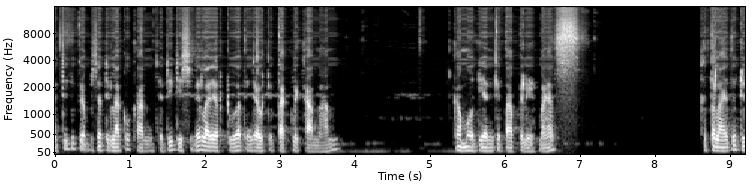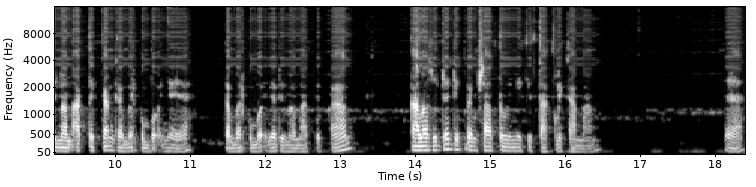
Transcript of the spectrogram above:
itu juga bisa dilakukan. Jadi di sini layer 2 tinggal kita klik kanan, kemudian kita pilih mesh. Setelah itu dinonaktifkan gambar gemboknya ya. Gambar gemboknya dinonaktifkan. Kalau sudah di frame 1 ini kita klik kanan, ya,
